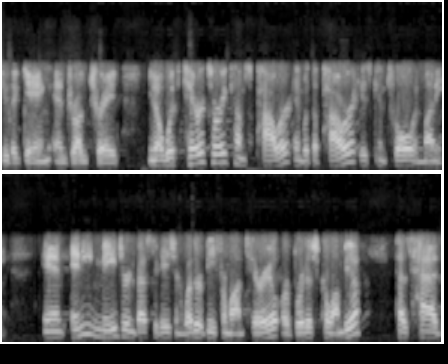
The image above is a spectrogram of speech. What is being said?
to the gang and drug trade. You know, with territory comes power, and with the power is control and money. And any major investigation, whether it be from Ontario or British Columbia, has had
